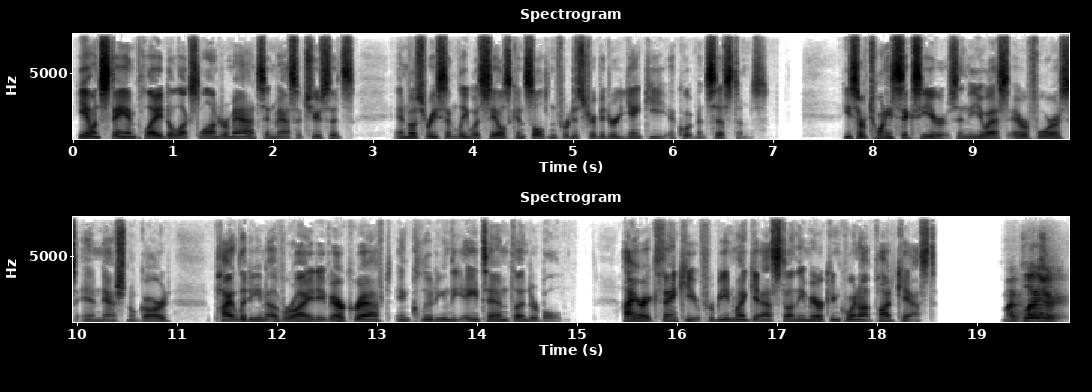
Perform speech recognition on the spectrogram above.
He owns Stay and Play Deluxe Laundromats in Massachusetts and most recently was sales consultant for distributor Yankee Equipment Systems. He served 26 years in the U.S. Air Force and National Guard, piloting a variety of aircraft, including the A 10 Thunderbolt. Hi, Eric. Thank you for being my guest on the American Coinop podcast. My pleasure.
